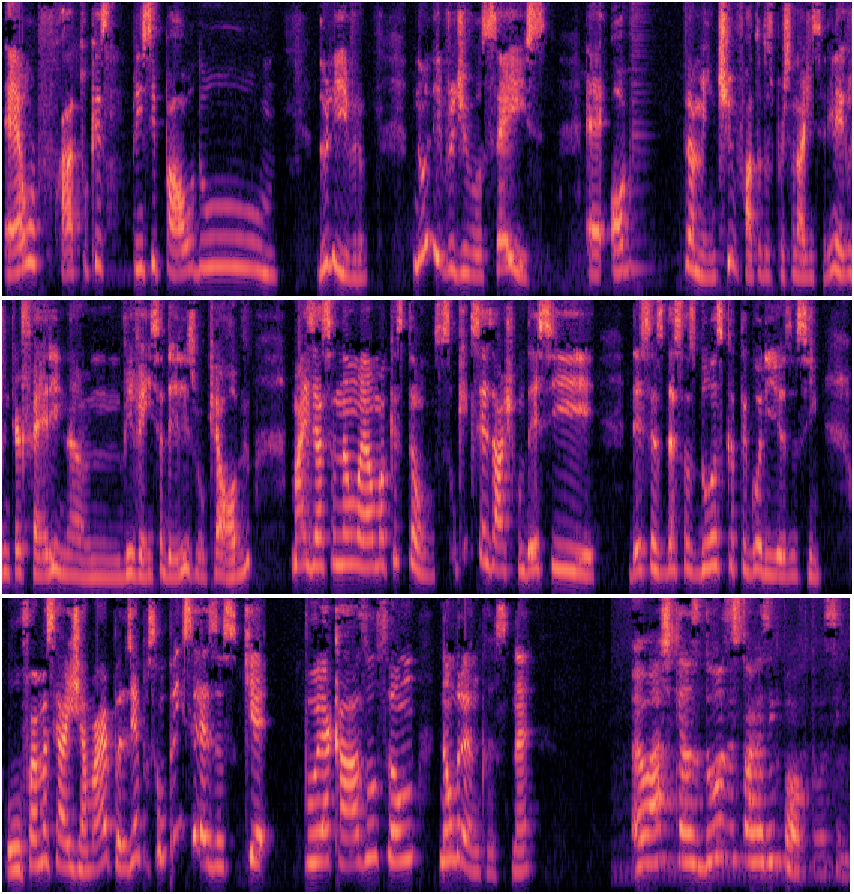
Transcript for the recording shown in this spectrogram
é o fato que, principal do, do livro. No livro de vocês, é obviamente o fato dos personagens serem negros interfere na vivência deles, o que é óbvio, mas essa não é uma questão. O que, que vocês acham desse desses, dessas duas categorias, assim? O Formas Reais de Amar, por exemplo, são princesas, que por acaso são não brancas, né? Eu acho que as duas histórias importam, assim.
